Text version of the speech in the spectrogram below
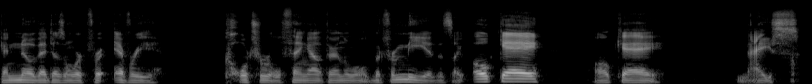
I know that doesn't work for every cultural thing out there in the world, but for me, it's like okay, okay, nice.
